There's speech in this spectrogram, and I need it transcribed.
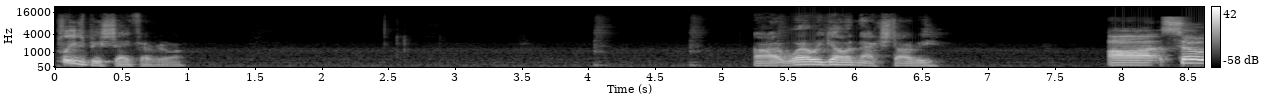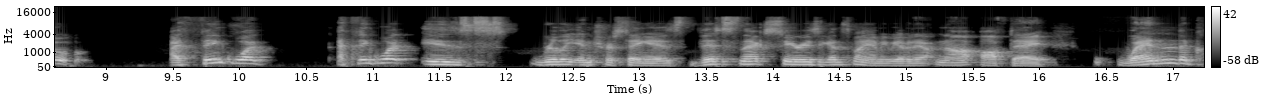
please be safe, everyone. All right, where are we going next, Darby? Uh, so I think what I think what is really interesting is this next series against Miami. We have an off day when the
